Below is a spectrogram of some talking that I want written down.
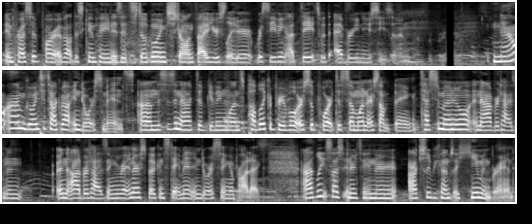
impressive part about this campaign is it's still going strong five years later, receiving updates with every new season. Now I'm going to talk about endorsements. Um, this is an act of giving one's public approval or support to someone or something. Testimonial and advertisement an advertising, written or spoken statement endorsing a product. Athlete slash entertainer actually becomes a human brand.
